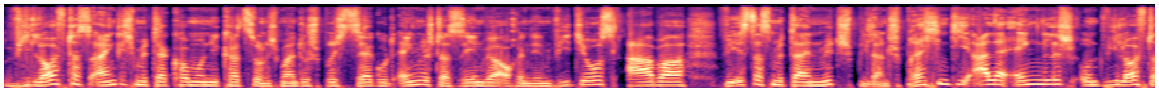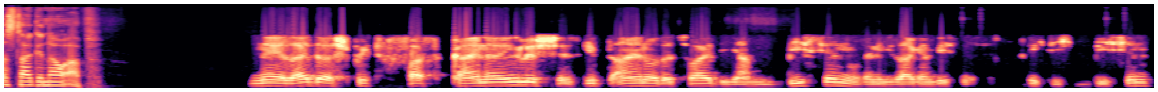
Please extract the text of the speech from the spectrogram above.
Wie läuft das eigentlich mit der Kommunikation? Ich meine, du sprichst sehr gut Englisch, das sehen wir auch in den Videos, aber wie ist das mit deinen Mitspielern? Sprechen die alle Englisch und wie läuft das da genau ab? Nee, leider spricht fast keiner Englisch. Es gibt ein oder zwei, die ein bisschen, und wenn ich sage ein bisschen, ist es richtig ein bisschen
